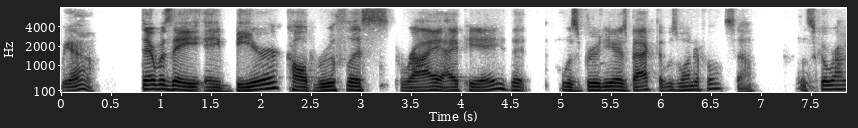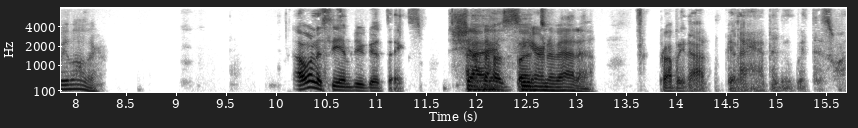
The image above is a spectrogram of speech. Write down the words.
Yeah. There was a a beer called Ruthless Rye IPA that was brewed years back that was wonderful. So let's go, Robbie Lawler. I want to see him do good things. Shout Uh, out Sierra Nevada. Probably not going to happen with this one.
